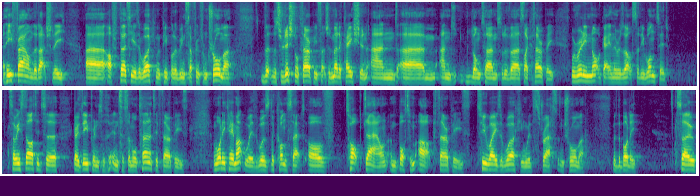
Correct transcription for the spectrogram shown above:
and he found that actually, uh, after 30 years of working with people who've been suffering from trauma, the, the traditional therapies such as medication and, um, and long-term sort of uh, psychotherapy were really not getting the results that he wanted. So he started to go deeper into, into some alternative therapies. And what he came up with was the concept of top-down and bottom-up therapies, two ways of working with stress and trauma with the body. So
